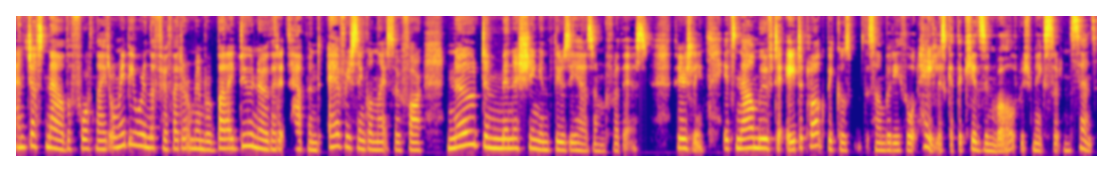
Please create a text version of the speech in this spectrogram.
and just now the fourth night, or maybe we're in the fifth, I don't remember, but I do know that it's happened every single night so far. No diminishing enthusiasm for this. Seriously, it's now moved to eight o'clock because somebody thought, hey, let's get the kids involved, which makes certain sense.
